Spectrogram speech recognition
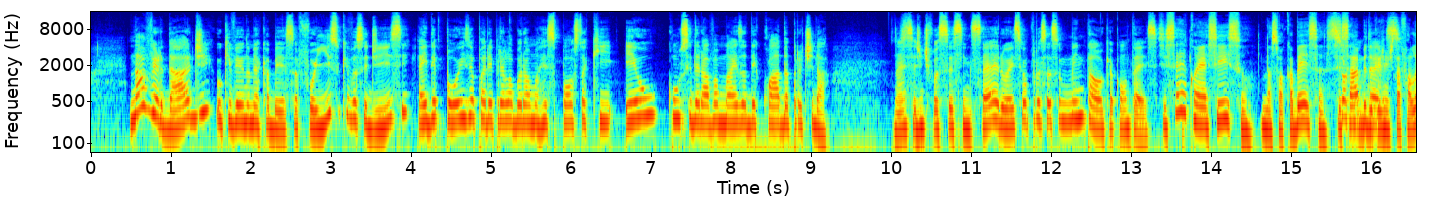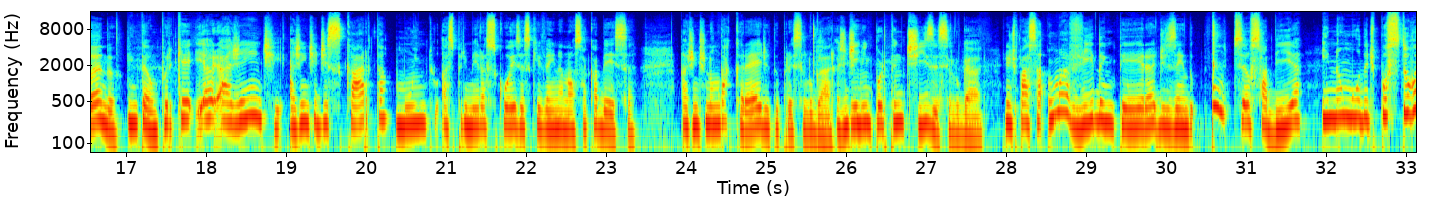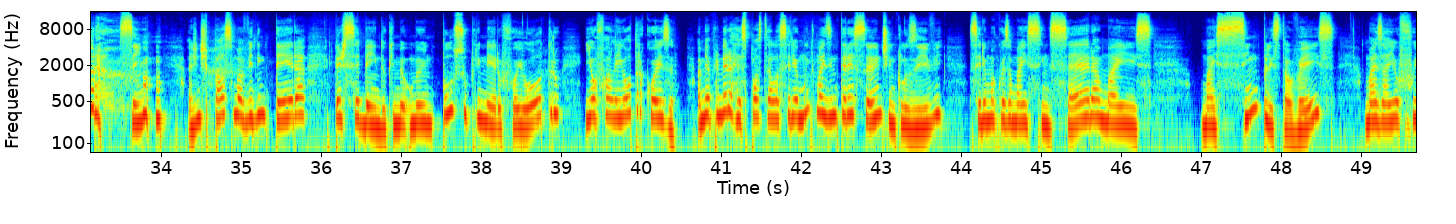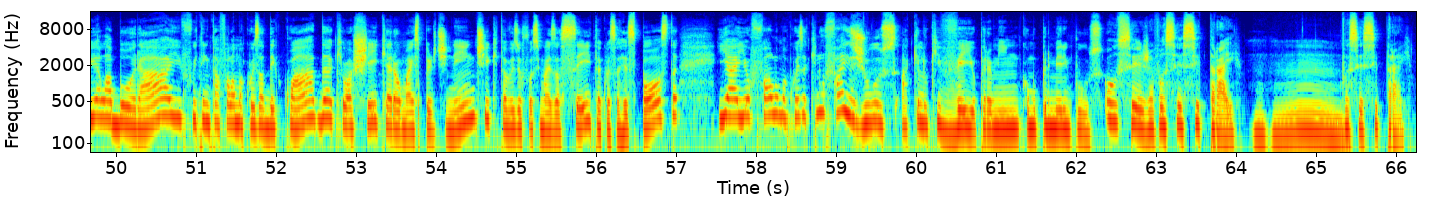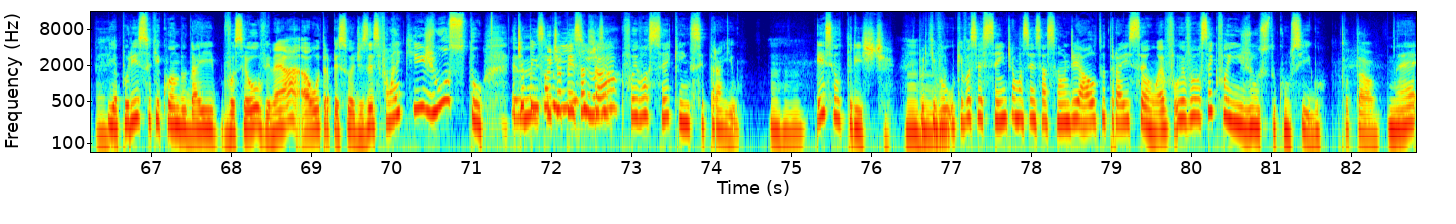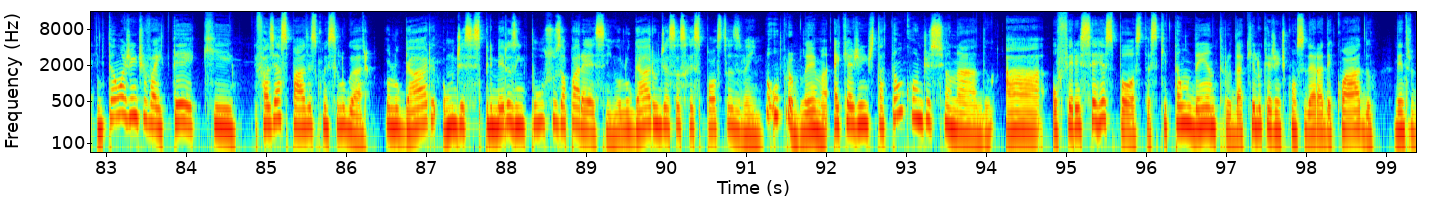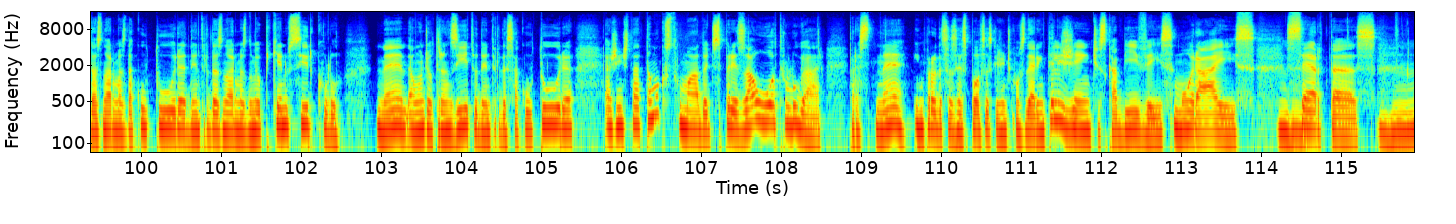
Na verdade, o que veio na minha cabeça foi isso que você disse. Aí depois eu parei para elaborar uma resposta que eu considerava mais adequada para te dar. Né? Se a gente fosse ser sincero, esse é o processo mental que acontece. Se você reconhece isso na sua cabeça, você Isso sabe do que a acontece. gente está falando? Então, porque a, a gente, a gente descarta muito as primeiras coisas que vêm na nossa cabeça. A gente não dá crédito para esse lugar. A gente E não importantiza esse lugar. A gente passa uma vida inteira dizendo, putz, eu sabia, e não muda de postura. Sim. A gente passa uma vida inteira percebendo que meu- o meu impulso primeiro foi outro e eu falei outra coisa. A minha primeira resposta ela seria muito mais interessante, inclusive. Seria uma coisa mais sincera, mais, mais simples, talvez. Mas aí eu fui elaborar e fui tentar falar uma coisa adequada, que eu achei que era o mais pertinente, que talvez eu fosse mais aceita com essa resposta. E aí eu falo uma coisa que não faz jus àquilo que veio pra mim como primeiro impulso. Ou seja, você se trai. Uhum. Você se trai. E é por isso que quando daí você ouve, né, a outra pessoa dizer, você fala, ai, que injusto! Eu tinha pensado tinha nisso pensado já. Você, foi você quem se traiu. Uhum. Esse é o triste. Porque vo- o que você sente é uma sensação de autotraição. É você que foi injusto consigo, Total. né? Então a gente vai ter que fazer as pazes com esse lugar. O lugar onde esses primeiros impulsos aparecem, o lugar onde essas respostas vêm. O problema é que a gente está tão condicionado a oferecer respostas que estão dentro daquilo que a gente considera adequado, dentro das normas da cultura, dentro das normas do meu pequeno círculo, né, onde eu transito dentro dessa cultura. A gente está tão acostumado a desprezar o outro lugar, para, né, em prol dessas respostas que a gente considera inteligentes, cabíveis, morais, certas,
